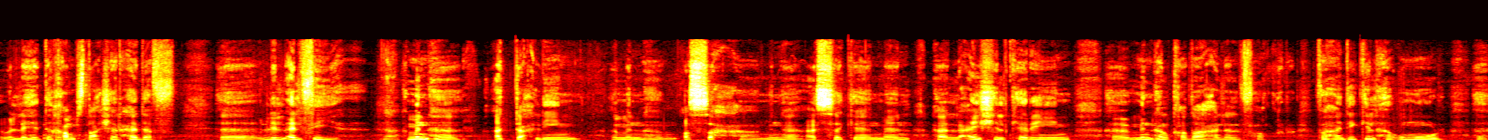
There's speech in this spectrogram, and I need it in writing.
اللي هي 15 هدف آه، للألفية نعم. منها التعليم منها الصحة منها السكن منها العيش الكريم آه، منها القضاء على الفقر فهذه كلها أمور آه،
